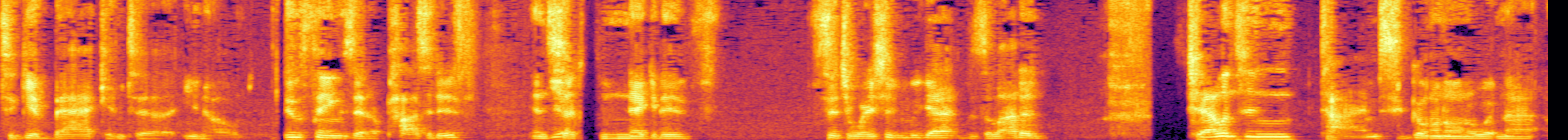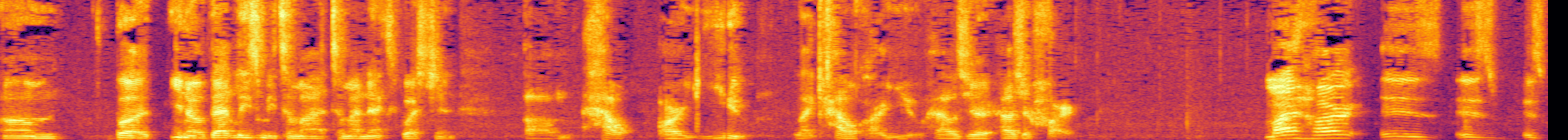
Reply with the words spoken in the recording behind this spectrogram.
to give back and to you know do things that are positive in such a negative situation we got. There's a lot of challenging times going on or whatnot. Um, but you know that leads me to my to my next question. Um, how are you? Like, how are you? How's your How's your heart? My heart is is is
